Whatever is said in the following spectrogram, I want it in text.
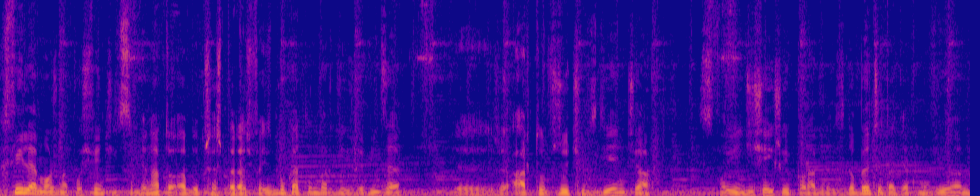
chwilę można poświęcić sobie na to, aby przeszperać Facebooka, tym bardziej, że widzę, y, że Artur wrzucił zdjęcia swojej dzisiejszej porannej zdobyczy, tak jak mówiłem.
